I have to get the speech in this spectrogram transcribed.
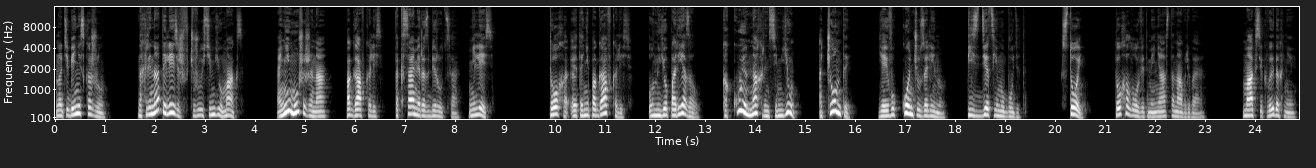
но тебе не скажу. Нахрена ты лезешь в чужую семью, Макс? Они муж и жена, погавкались, так сами разберутся. Не лезь. Тоха, это не погавкались. Он ее порезал. Какую нахрен семью? «О чем ты? Я его кончу за Лину. Пиздец ему будет». «Стой!» Тоха ловит меня, останавливая. «Максик, выдохни.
